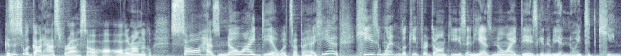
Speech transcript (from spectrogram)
because this is what God has for us all, all, all around the Saul has no idea what's up ahead. He has, he's went looking for donkeys, and he has no idea he's going to be anointed king.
